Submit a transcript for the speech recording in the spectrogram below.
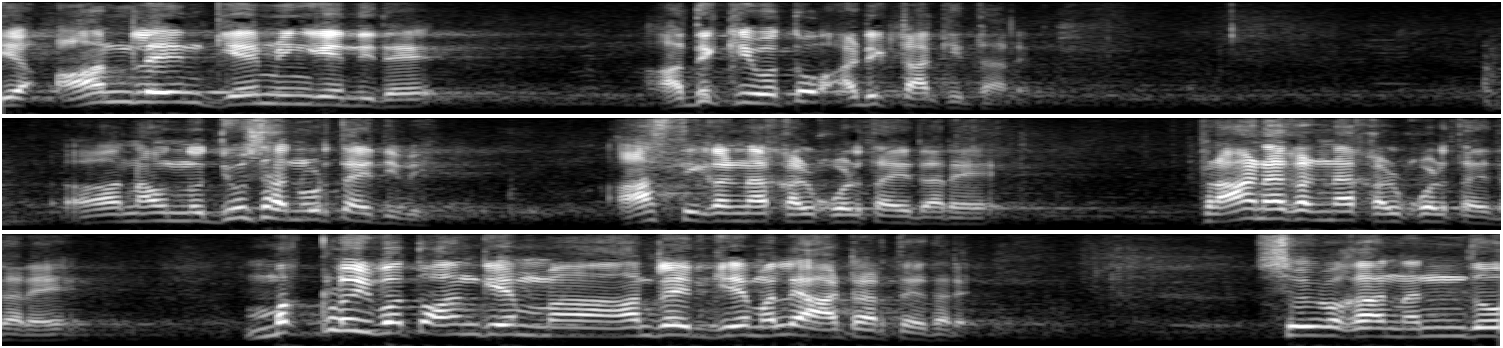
ಈ ಆನ್ಲೈನ್ ಗೇಮಿಂಗ್ ಏನಿದೆ, ಅದಕ್ಕೆ ಇವತ್ತು ಅಡಿಕ್ಟ್ ಆಗಿದ್ದಾರೆ ನಾವು ದಿವಸ ನೋಡ್ತಾ ಇದ್ದೀವಿ. ಆಸ್ತಿಗಳನ್ನ ಕಳ್ಕೊಳ್ತಾ ಇದ್ದಾರೆ ಪ್ರಾಣಗಳನ್ನ ಕಳ್ಕೊಳ್ತಾ ಇದ್ದಾರೆ. ಮಕ್ಕಳು ಇವತ್ತು ಆನ್ ಗೇಮ್ ಆನ್ಲೈನ್ ಗೇಮಲ್ಲೇ ಆಟ ಆಡ್ತಾ ಇದ್ದಾರೆ. ಸೊ ಇವಾಗ ನಂದು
